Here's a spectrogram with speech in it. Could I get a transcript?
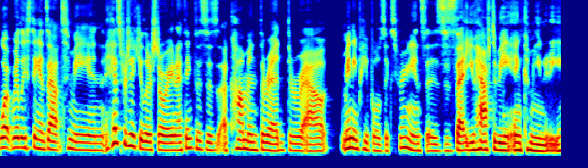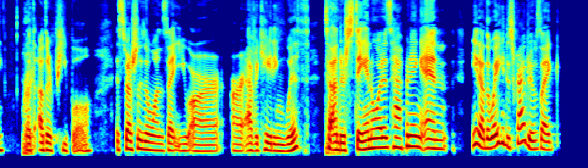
what really stands out to me in his particular story, and I think this is a common thread throughout many people's experiences, is that you have to be in community Right. with other people, especially the ones that you are are advocating with to Yeah. understand what is happening. And you know, the way he described it was like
